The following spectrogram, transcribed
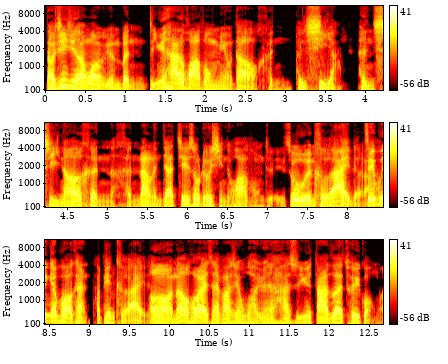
脑筋急转弯原本因为它的画风没有到很很细啊，很细，然后很很让人家接受流行的画风对，所以我可爱的啦。这一部应该不好看。它偏可爱的。哦，然后我后来才发现，哇，原来它是因为大家都在推广嘛，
